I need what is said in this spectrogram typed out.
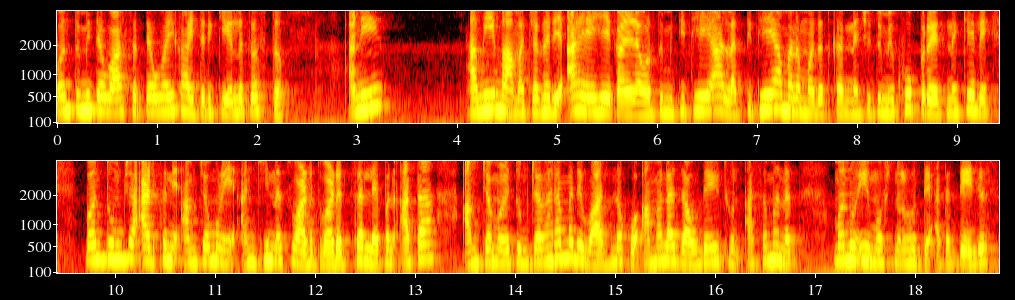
पण तुम्ही तेव्हा असतात तेव्हाही काहीतरी केलंच असतं. आणि आम्ही मामाच्या घरी आहे हे कळल्यावर तुम्ही तिथेही आलात तिथेही आम्हाला मदत करण्याचे तुम्ही खूप प्रयत्न केले. पण तुमच्या अडचणी आमच्यामुळे आणखीनच वाढत वाढत चालल्या. पण आता आमच्यामुळे तुमच्या घरामध्ये वाद नको आम्हाला जाऊ द्या इथून असं म्हणत मनू इमोशनल होते. आता तेजस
